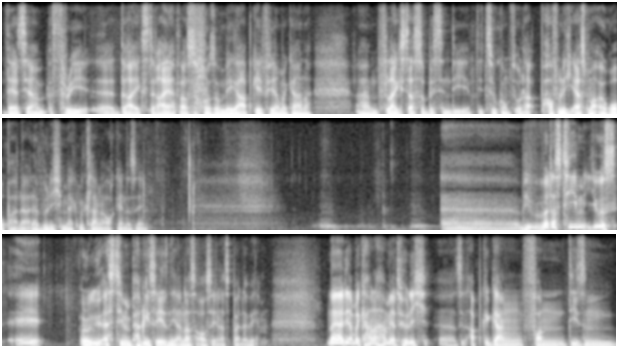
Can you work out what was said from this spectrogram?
der jetzt ja 3, äh, 3x3 einfach so, so mega abgeht für die Amerikaner. Ähm, vielleicht ist das so ein bisschen die, die Zukunft. Oder hoffentlich erstmal Europa. Da, da würde ich Mac McClung auch gerne sehen. Äh, wie wird das Team USA oder US-Team in Paris wesentlich anders aussehen als bei der WM? Naja, die Amerikaner haben natürlich, äh, sind abgegangen von diesem,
